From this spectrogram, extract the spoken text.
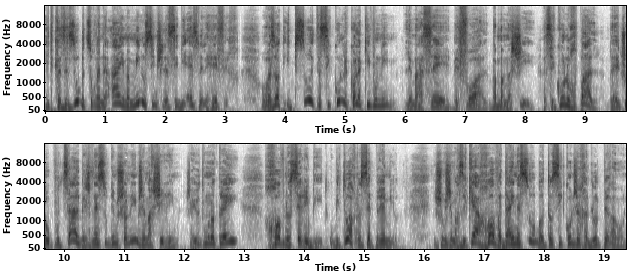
התקזזו בצורה נאה עם המינוסים של ה-CDS ולהפך, ובזאת איפסו את הסיכון לכל הכיוונים. למעשה, בפועל, בממשי, הסיכון הוכפל, בעת שהוא פוצל בין שני סוגים שונים של מכשירים, שהיו תמונות ראי, חוב נושא ריבית וביטוח נושא פרמיות. משום שמחזיקי החוב עדיין נשאו באותו סיכון של חדלות פירעון,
